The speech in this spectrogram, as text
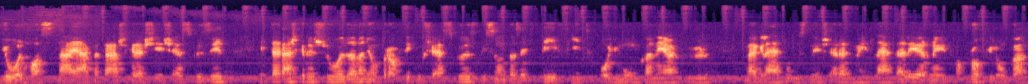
jól használják a társkeresés eszközét. Egy társkereső oldal nagyon praktikus eszköz, viszont az egy tévhit, hogy munkanélkül meg lehet úszni és eredményt lehet elérni. A profilunkat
